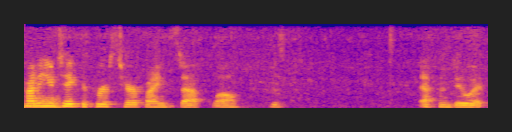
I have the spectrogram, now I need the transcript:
How do you take the first terrifying step? Well, just F and do it.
